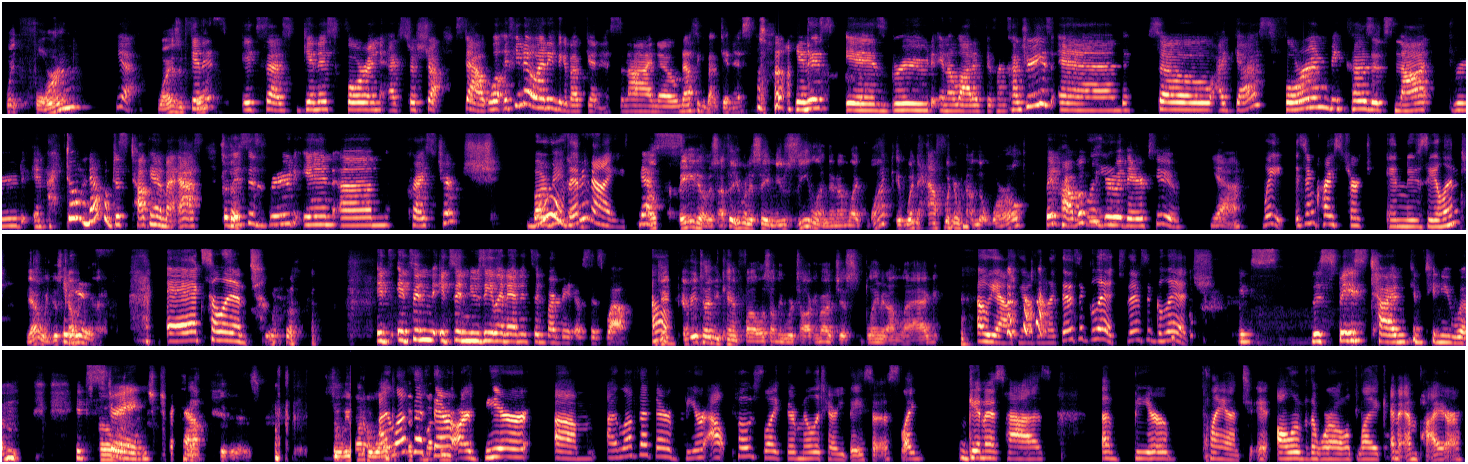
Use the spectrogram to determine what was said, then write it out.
wait, foreign? Yeah. Why is it foreign? Guinness. It says Guinness foreign extra stout. Stout. Well, if you know anything about Guinness, and I know nothing about Guinness, Guinness is brewed in a lot of different countries. And so I guess foreign because it's not brewed in, I don't know, I'm just talking on my ass. But this is brewed in um, Christchurch, Oh, Barbados. very nice. Oh, yes. Barbados. I thought you were going to say New Zealand. And I'm like, what? It went halfway around the world? They probably brew it there too. Yeah. Wait, isn't Christchurch in New Zealand? Yeah, we just It covered is. that. Excellent. It's it's in it's in New Zealand and it's in Barbados as well. Oh, every time you can't follow something we're talking about, just blame it on lag. oh yeah. Okay, I'll be like, there's a glitch. There's a glitch. It's the space time continuum. It's Oh. strange right now. It is. So we want to I welcome love that everybody- there are beer. Um, I love that there are beer outposts like their military bases. Like Guinness has a beer plant i- all over the world, like an empire.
